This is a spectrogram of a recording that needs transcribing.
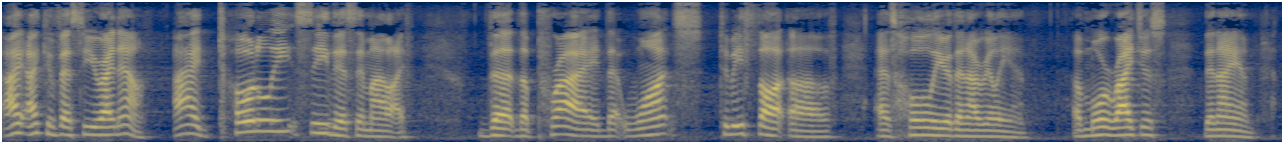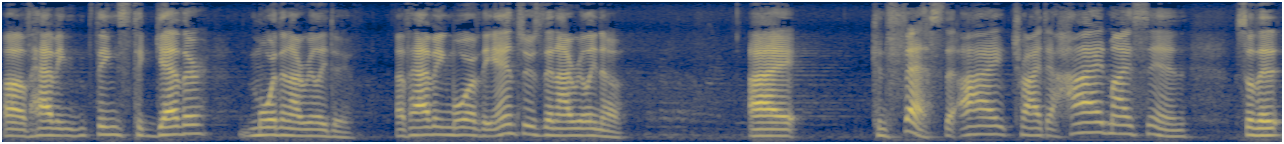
I, I confess to you right now, I totally see this in my life. The, the pride that wants to be thought of as holier than I really am, of more righteous than I am, of having things together more than I really do, of having more of the answers than I really know. I confess that I try to hide my sin so that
